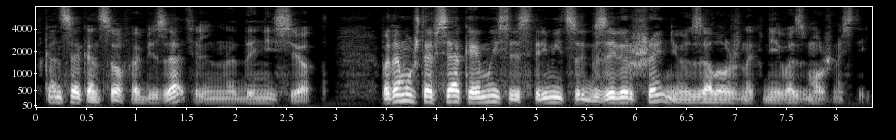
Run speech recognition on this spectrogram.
в конце концов обязательно донесет, потому что всякая мысль стремится к завершению заложенных в ней возможностей.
